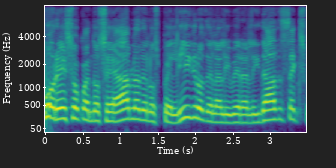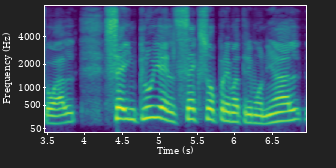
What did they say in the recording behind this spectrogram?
Por eso cuando se habla de los peligros de la liberalidad sexual, se incluye el sexo prematrimonial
